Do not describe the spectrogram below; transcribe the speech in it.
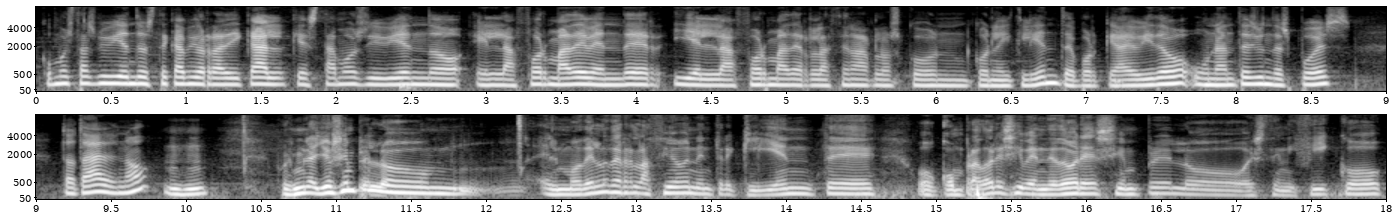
¿Cómo estás viviendo este cambio radical que estamos viviendo en la forma de vender y en la forma de relacionarnos con el cliente? Porque ha habido un antes y un después total, ¿no? Pues mira, yo siempre lo, el modelo de relación entre cliente o compradores y vendedores siempre lo escenifico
